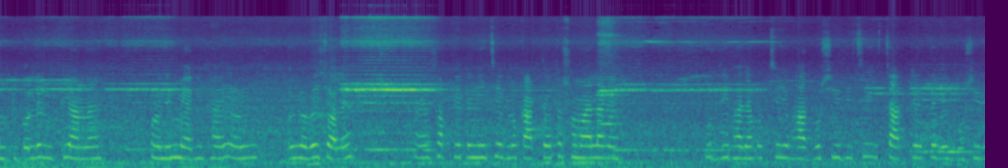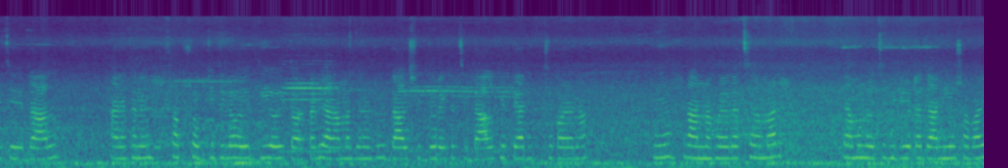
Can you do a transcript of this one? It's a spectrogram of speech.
রুটি করলে রুটি আর নয় কোনোদিন ম্যাগি খাই, ওই, ওইভাবেই চলে। সব কেটে নিয়েছি, এগুলো কাটতেও তো সময় লাগে। কুদ্রি ভাজা করছি ভাত বসিয়ে দিচ্ছি চারটেতে বসিয়ে দিচ্ছি ডাল। আর এখানে সব সবজি দিল, ওই দিয়ে ওই তরকারি, আর আমার জন্য একটু ডাল সিদ্ধ রেখেছি। ডাল খেতে আর ইচ্ছে করে না। রান্না হয়ে গেছে আমার। কেমন হয়েছে ভিডিওটা জানিও সবাই।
